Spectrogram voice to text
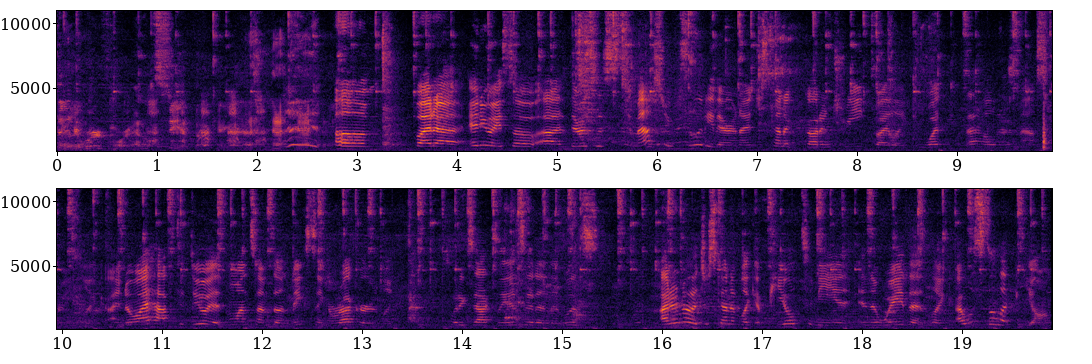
Take your word for it. I don't see it, but okay, go ahead. um, but uh, anyway, so uh, there was this mastering facility there, and I just kind of got intrigued by like, what the hell is mastering? Like, I know I have to do it once I'm done mixing a record. Like, what exactly is it? And it was, I don't know, it just kind of like appealed to me in, in a way that like I was still like young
